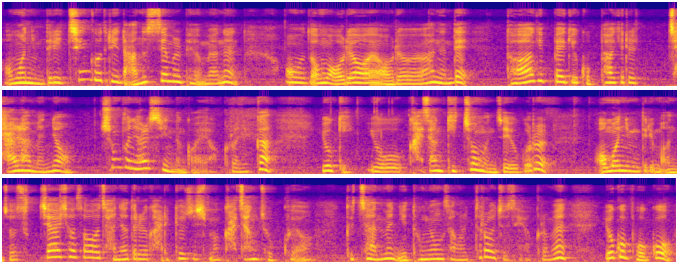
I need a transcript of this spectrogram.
어머님들이 친구들이 나눗셈을 배우면은 어, 너무 어려워요, 어려워요 하는데 더하기 빼기 곱하기를 잘 하면요. 충분히 할 수 있는 거예요. 그러니까 여기 요 가장 기초 문제 요거를 어머님들이 먼저 숙제하셔서 자녀들을 가르쳐 주시면 가장 좋고요. 그렇지 않으면 이 동영상을 틀어주세요. 그러면 요거 보고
